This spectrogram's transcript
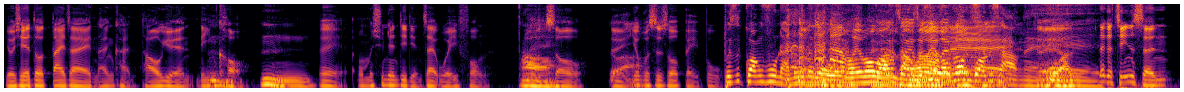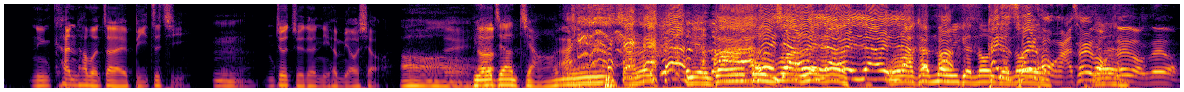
有些都待在南坎、桃园、林口。嗯，嗯，对我们训练地点在微风、哦。福州，对又不是说北部。不是光复南路那个 微风广场不是微风对广场哎，那个精神，你看他们再来比自己，嗯，你就觉得你很渺小。啊，对，不要这样讲啊！你讲的 眼光都喝一下，喝一下，一下，喝一我下，看弄一个弄一开始个弄一个，吹捧啊，吹捧，对吹捧，吹捧。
